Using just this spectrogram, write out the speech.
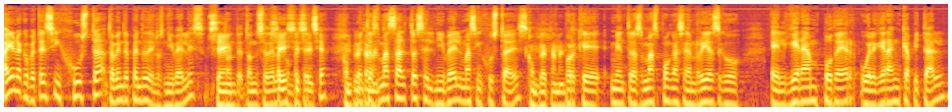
Hay una competencia injusta, también depende de los niveles donde, donde, se dé la competencia. mientras más alto es el nivel, más injusta es. Completamente. Porque mientras más pongas en riesgo el gran poder o el gran capital,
